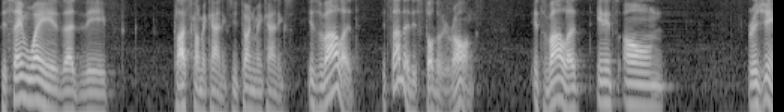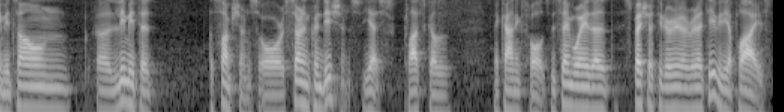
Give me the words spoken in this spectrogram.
the same way that the classical mechanics, Newtonian mechanics, is valid, it's not that it's totally wrong. It's valid in its own regime, its own uh, limited assumptions or certain conditions. Yes, classical mechanics holds. The same way that special theory of relativity applies,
